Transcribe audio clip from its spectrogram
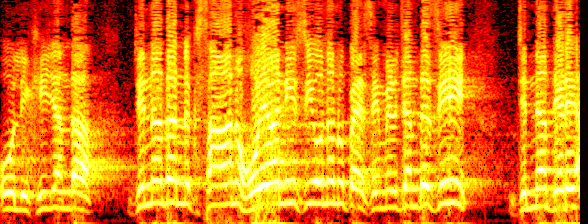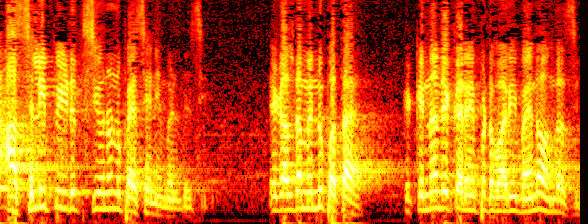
ਉਹ ਲਿਖੀ ਜਾਂਦਾ। ਜਿਨ੍ਹਾਂ ਦਾ ਨੁਕਸਾਨ ਹੋਇਆ ਨਹੀਂ ਸੀ, ਉਹਨਾਂ ਨੂੰ ਪੈਸੇ ਮਿਲ ਜਾਂਦੇ ਸੀ। ਜਿਨ੍ਹਾਂ ਜਿਹੜੇ ਅਸਲੀ ਪੀੜਤ ਸੀ, ਉਹਨਾਂ ਨੂੰ ਪੈਸੇ ਨਹੀਂ ਮਿਲਦੇ ਸੀ। ਇਹ ਗੱਲ ਦਾ ਮੈਨੂੰ ਪਤਾ ਹੈ ਕਿ ਕਿੰਨਾਂ ਦੇ ਘਰੇ ਪਟਵਾਰੀ ਬਹਿੰਦਾ ਹੁੰਦਾ ਸੀ।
